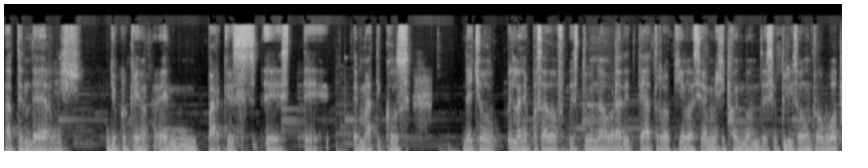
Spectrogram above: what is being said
atender yo creo que en parques este, temáticos de hecho, el año pasado estuve una obra de teatro aquí en la Ciudad de México en donde se utilizó un robot,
